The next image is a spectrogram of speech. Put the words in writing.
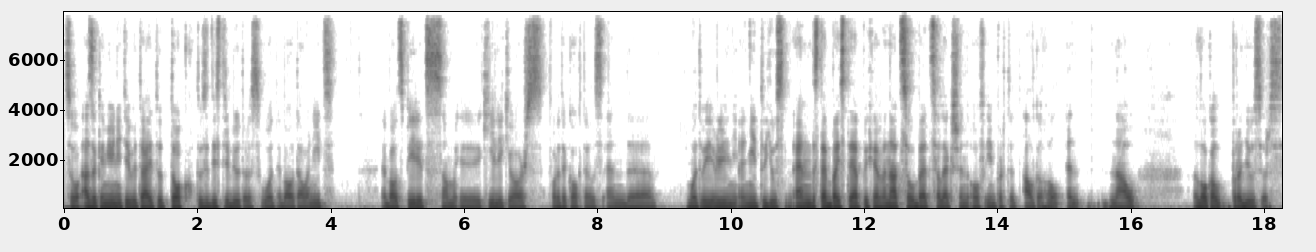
So as a community we try to talk to the distributors what about our needs about spirits some uh, key liqueurs for the cocktails and uh, what we really need to use and step by step we have a not so bad selection of imported alcohol and now local producers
